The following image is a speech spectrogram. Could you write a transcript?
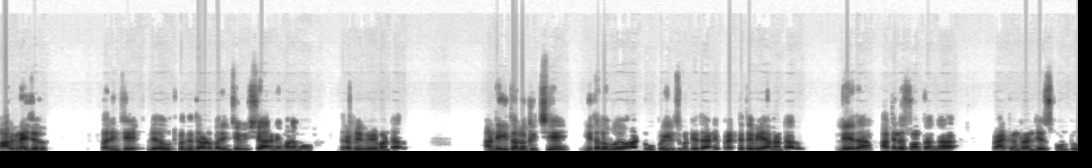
ఆర్గనైజర్ భరించే లేదా ఉత్పత్తిదారుడు భరించే విషయాలని మనము ద్రవ్య వ్యయం అంటారు అంటే ఇతరులకు ఇచ్చే ఇతరులు వాటిని ఉపయోగించుకుంటే దాన్ని ప్రకృతి వ్యయాలంటారు లేదా అతని సొంతంగా ఫ్యాక్టరీని రన్ చేసుకుంటూ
